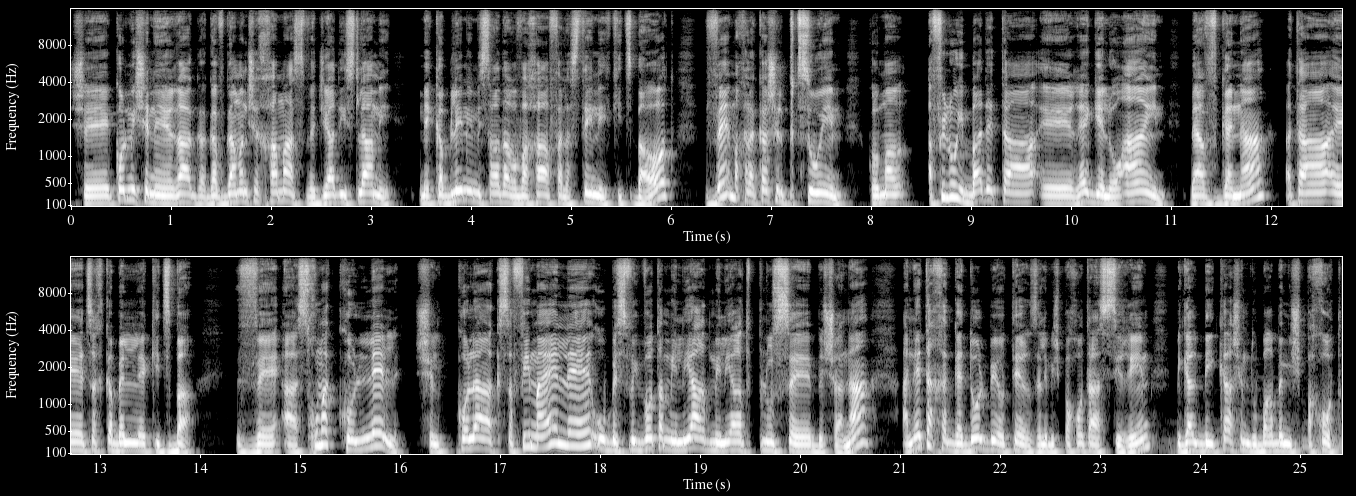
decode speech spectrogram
שכל מי שנהרג, אגב גם אנשי חמאס וג'יהאד איסלאמי, מקבלים ממשרד הרווחה הפלסטיני קצבאות, ומחלקה של פצועים. כלומר, אפילו איבדת אה, רגל או עין בהפגנה, אתה אה, צריך לקבל קצבה. והסכום הכולל של כל הכספים האלה הוא בסביבות המיליארד, מיליארד פלוס אה, בשנה. הנתח הגדול ביותר זה למשפחות האסירים, בגלל בעיקר שמדובר במשפחות.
